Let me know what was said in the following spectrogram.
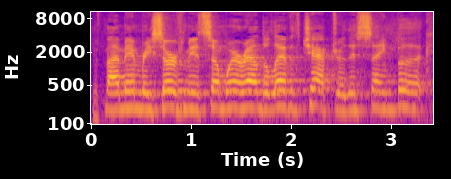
if my memory serves me, it's somewhere around the 11th chapter of this same book.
